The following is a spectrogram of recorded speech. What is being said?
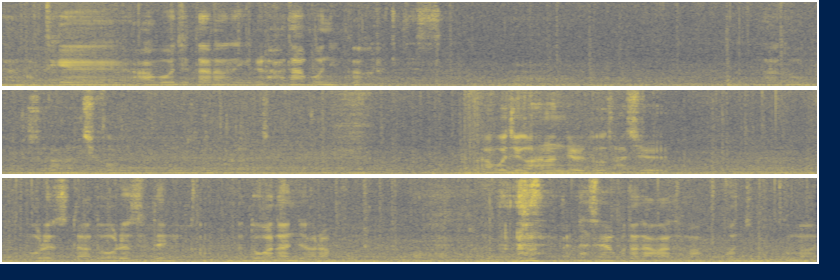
그냥 어떻게 아버지 따라서 일을 하다 보니까 그렇게 됐어. 나도 목수라는 직업이 뭔지도 몰랐지. 아버지가 하는 일도 사실 어렸을 때 나도 어렸을 때니까 노가다인 줄 알았고 맨날 새벽부터 나가서 막 먼지 먹고 막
